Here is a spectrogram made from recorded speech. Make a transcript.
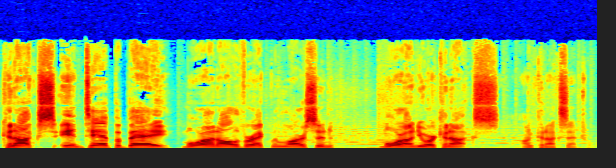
Canucks in Tampa Bay. More on Oliver Ekman Larsson. More on your Canucks on Canucks Central.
